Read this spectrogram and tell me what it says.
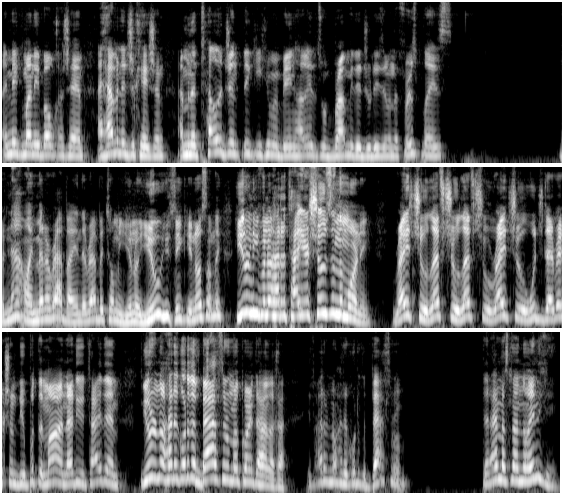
I make money, Baruch Hashem. I have an education. I'm an intelligent, thinking human being. That's what brought me to Judaism in the first place. But now I met a rabbi, and the rabbi told me, You know, you? You think you know something? You don't even know how to tie your shoes in the morning. Right shoe, left shoe, left shoe, right shoe. Which direction do you put them on? How do you tie them? You don't know how to go to the bathroom according to halakha. If I don't know how to go to the bathroom, then I must not know anything.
